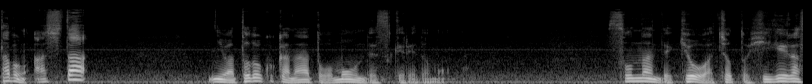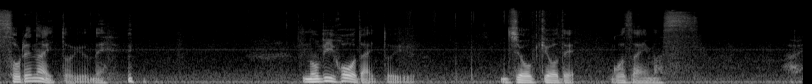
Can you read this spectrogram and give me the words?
多分明日には届くかなと思うんですけれどもそんなんで今日はちょっとひげが剃れないというね 伸び放題という状況でございます、はい、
